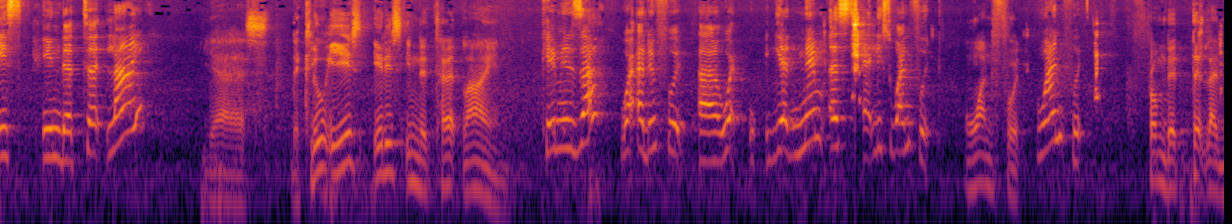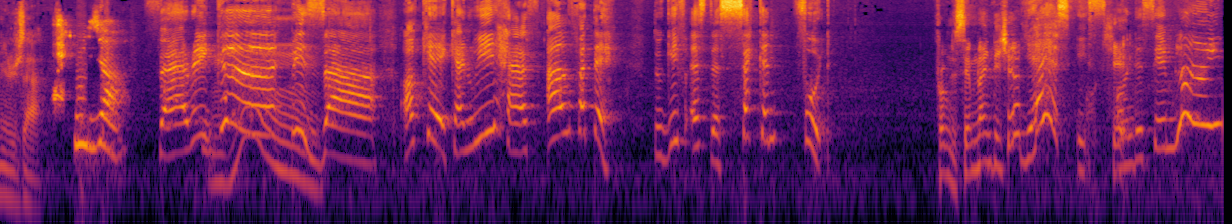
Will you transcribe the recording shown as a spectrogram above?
Is in the third line. Yes. The clue is it is in the third line. Okay, Mirza, what the food? Uh, what? Yeah, name us at least one food. One foot One food. from the third line, Mirza. Pizza. Very good. Pizza. Okay, can we have Al Fateh to give us the second food? From the same line, teacher? Yes, it's Okay. on the same line.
